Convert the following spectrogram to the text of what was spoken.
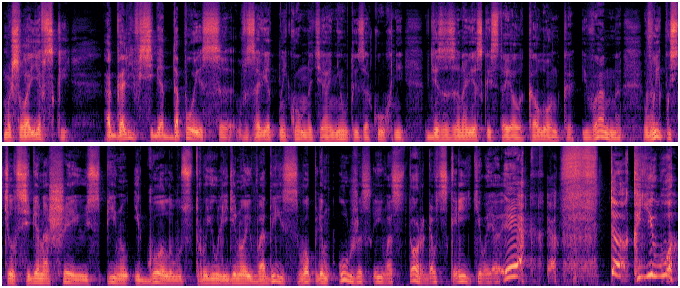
Мышлоевский – оголив себя до пояса в заветной комнате Анюты за кухней, где за занавеской стояла колонка и ванна, выпустил себе на шею и спину и голову струю ледяной воды с воплем ужаса и восторга, вскрикивая «Эх, так его!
